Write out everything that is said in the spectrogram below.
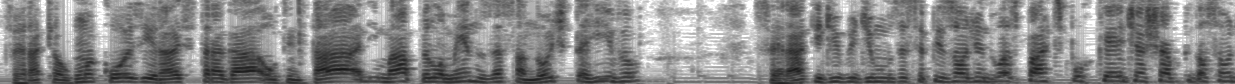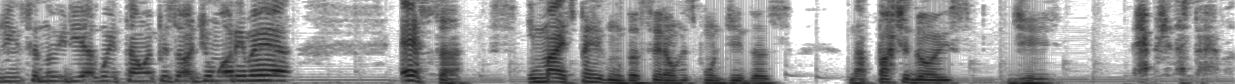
Será que alguma coisa irá estragar ou tentar animar pelo menos essa noite terrível? Será que dividimos esse episódio em duas partes porque a gente achava que nossa audiência não iria aguentar um episódio de uma hora e meia? Essas e mais perguntas serão respondidas na parte 2 de RPG das Trevas.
